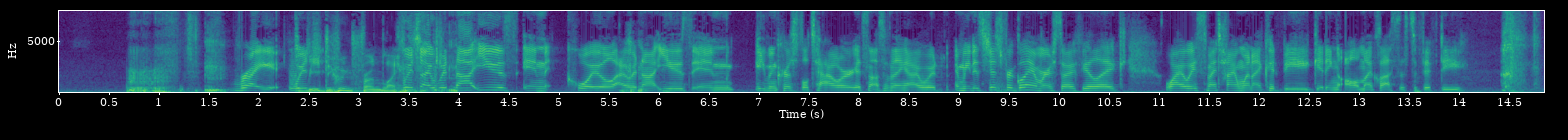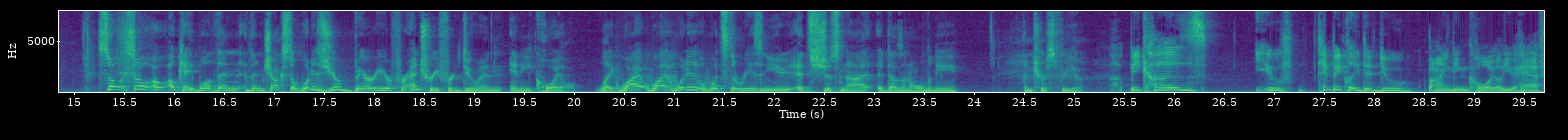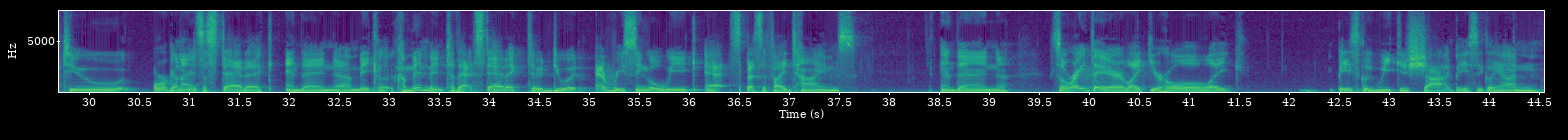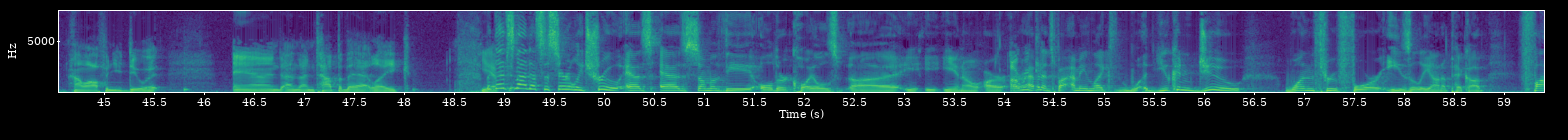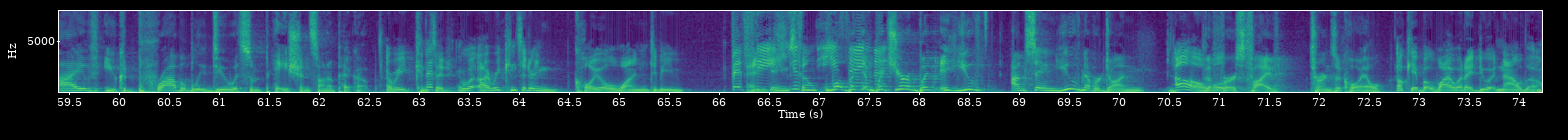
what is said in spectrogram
right, which Be doing front lines. which I would not use in Coil. I would not use in even Crystal Tower. It's not something I would. I mean, it's just for glamour. So I feel like why waste my time when I could be getting all my classes to fifty? So so oh, okay, well then then Juxta, what is your barrier for entry for doing any coil? Like why why what is, what's the reason you it's just not it doesn't hold any interest for you? because you typically to do binding coil you have to organize a static and then uh, make a commitment to that static to do it every single week at specified times. And then so right there like your whole like basically week is shot basically on how often you do it. And and on top of that like you But that's to- not necessarily true as as some of the older coils uh y- y- you know are, are we- evidenced by I mean like w- you can do 1 through 4 easily on a pickup. 5 you could probably do with some patience on a pickup. are we consider are we considering coil 1 to be But Endgame he's- still? he's well, saying but, but you're but you've I'm saying you've never done Oh, the well- first 5 turns of coil. okay but why would i do it now though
